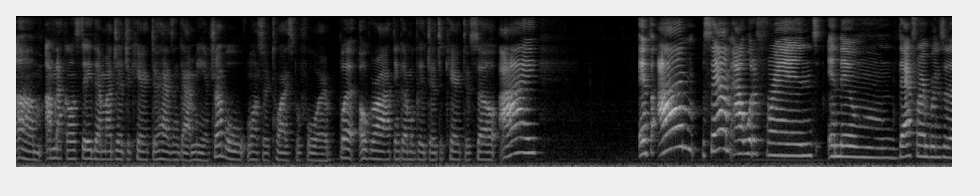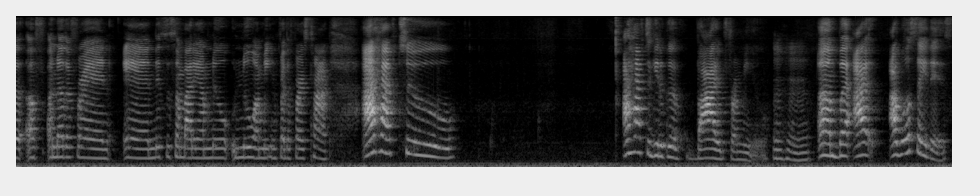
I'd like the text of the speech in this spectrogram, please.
Um, I'm not gonna say that my judge of character hasn't got me in trouble once or twice before, but overall, I think I'm a good judge of character. So I, if I'm say I'm out with a friend and then that friend brings a, a another friend and this is somebody I'm new new I'm meeting for the first time, I have to I have to get a good vibe from you. Mm-hmm. Um, but I I will say this:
